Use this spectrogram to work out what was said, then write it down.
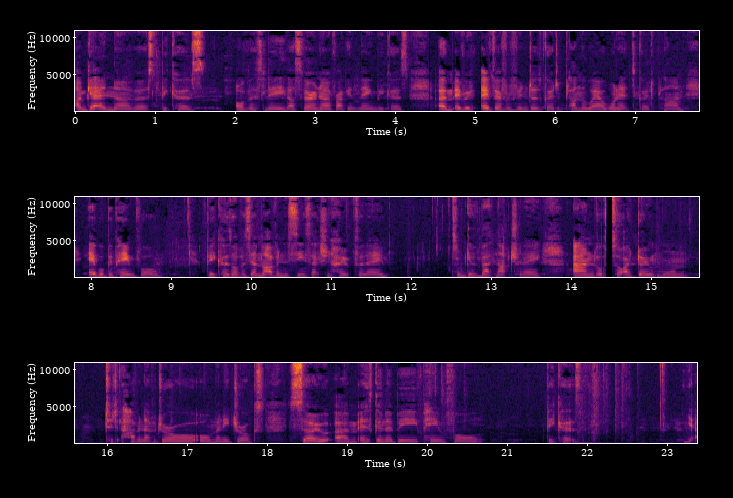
I'm getting nervous because obviously that's a very nerve wracking thing because um, if, if everything does go to plan the way I want it to go to plan, it will be painful because obviously I'm not having a C section, hopefully. So I'm giving birth naturally, and also I don't want to have an epidural or, many drugs, so um, it's gonna be painful because, yeah.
